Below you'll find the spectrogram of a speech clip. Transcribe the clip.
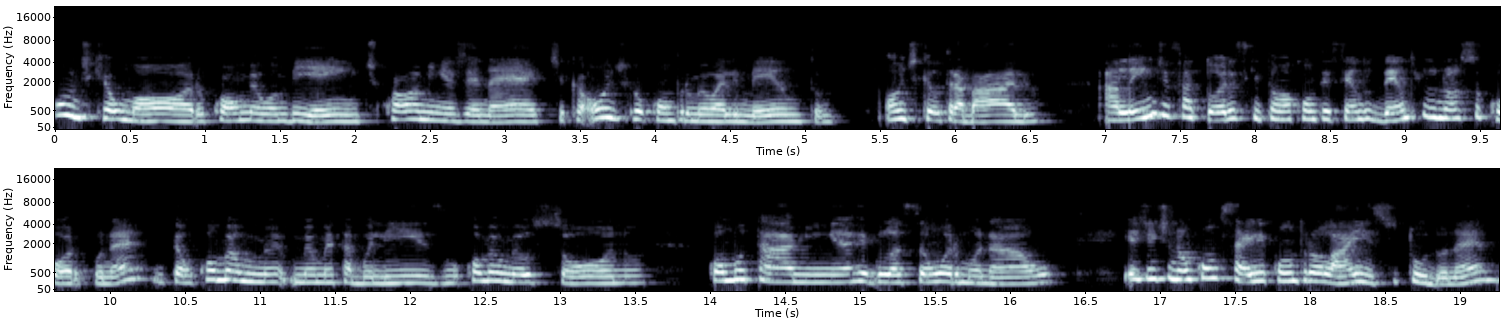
Onde que eu moro, qual o meu ambiente, qual a minha genética, onde que eu compro o meu alimento, onde que eu trabalho, além de fatores que estão acontecendo dentro do nosso corpo, né? Então, como é o meu metabolismo, como é o meu sono, como está a minha regulação hormonal e a gente não consegue controlar isso tudo, né?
